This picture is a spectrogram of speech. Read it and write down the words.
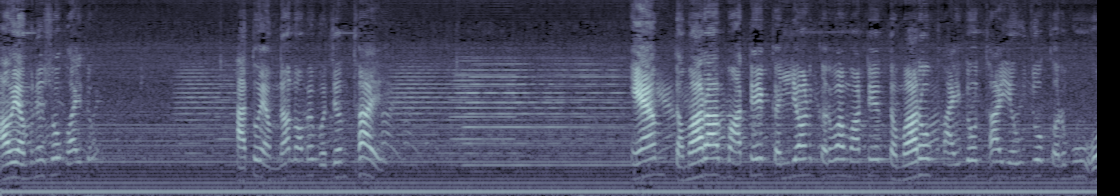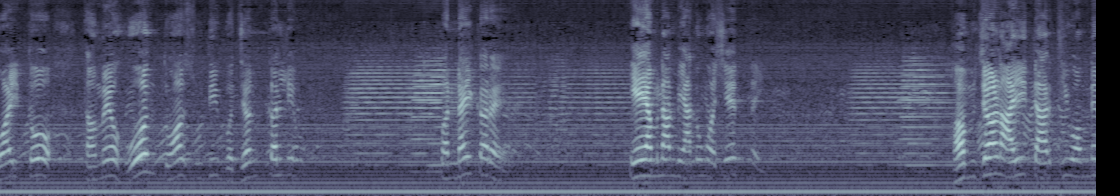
હવે અમને શું ફાયદો? આ તો એમના નામે ભજન થાય. એમ તમારા માટે કલ્યાણ કરવા માટે તમારો ફાયદો થાય એવું જો કરવું હોય તો તમે હો ત્યાં સુધી ભજન કરી લેવું પણ નહીં કરે. એ એમના મ્યાનું હશે જ નહીં. સમજણ આવી ત્યારથી અમને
